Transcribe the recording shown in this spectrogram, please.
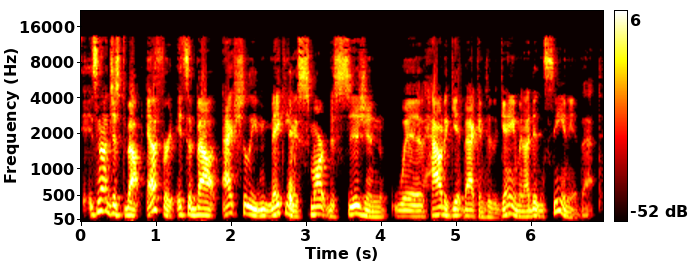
It's not just about effort; it's about actually making a smart decision with how to get back into the game, and I didn't see any of that.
